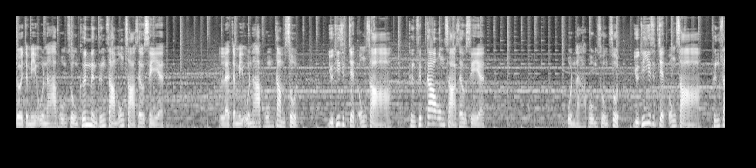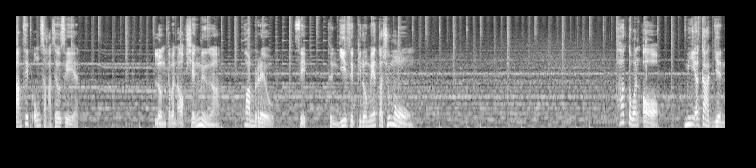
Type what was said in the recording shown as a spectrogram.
โดยจะมีอุณหภูมิสูงขึ้น 1-3 องศาเซลเซียส และจะมีอุณหภูมิต่ำสุดอยู่ที่ 17 องศาถึง 19 องศาเซลเซียส อุณหภูมิสูงสุดอยู่ที่ 27 องศาถึง 30 องศาเซลเซียส ลมตะวันออกเฉียงเหนือ ความเร็ว 10 ถึง 20 กิโลเมตรต่อชั่วโมง ภาคตะวันออกมีอากาศเย็น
